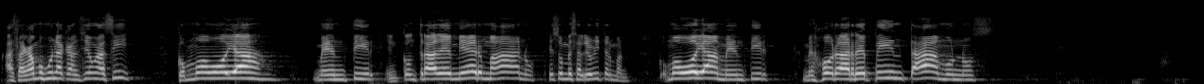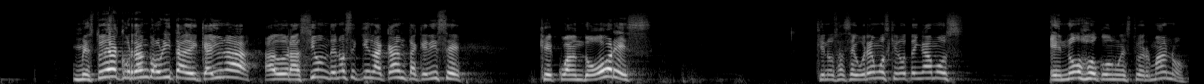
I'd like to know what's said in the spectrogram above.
Hasta hagamos una canción así. ¿Cómo voy a mentir en contra de mi hermano? Eso me salió ahorita, hermano. ¿Cómo voy a mentir? Mejor arrepintámonos. Me estoy acordando ahorita de que hay una adoración de no sé quién la canta que dice que cuando ores, que nos aseguremos que no tengamos enojo con nuestro hermano.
